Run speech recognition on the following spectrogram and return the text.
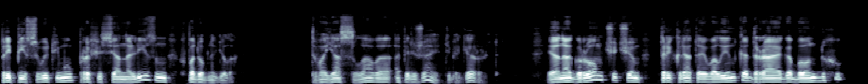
приписывают ему профессионализм в подобных делах. Твоя слава опережает тебя, Геральт и она громче, чем треклятая волынка Драйга Бондху,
